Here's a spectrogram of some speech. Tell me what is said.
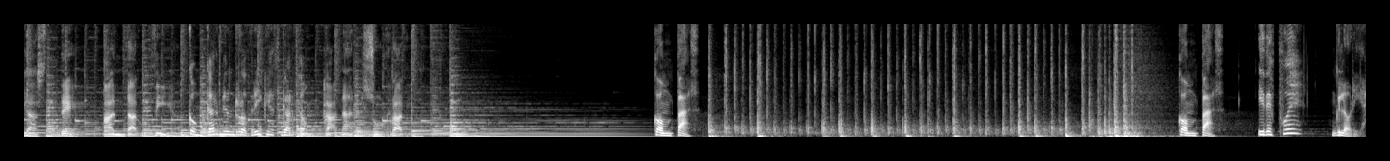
Días de Andalucía. Con Carmen Rodríguez Garzón. Canal Sur Radio. Compás. Compás. Y después, Gloria.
